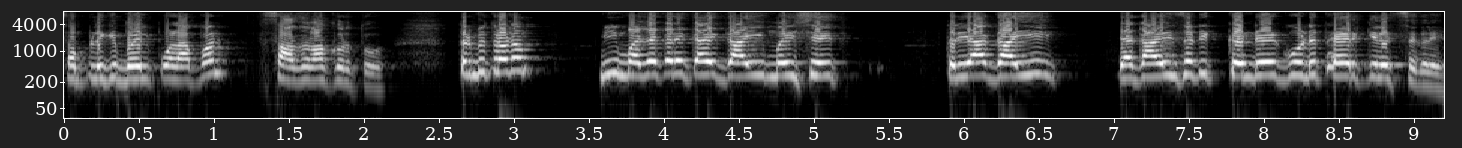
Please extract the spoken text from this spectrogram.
संपली की बैलपोळा आपण साजरा करतो. तर मित्रांनो मी माझ्याकडे काही गायी म्हैस आहेत तर या गायी या गायींसाठी कंडे गोंडे तयार केलेत सगळे.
